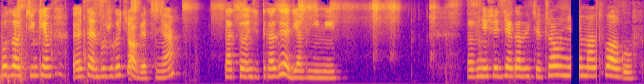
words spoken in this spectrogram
poza odcinkiem e, ten, poszukać owiec, nie? Tak to będzie tragedia z nimi. Pewnie się ciekawicie, czemu nie mam tworów.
